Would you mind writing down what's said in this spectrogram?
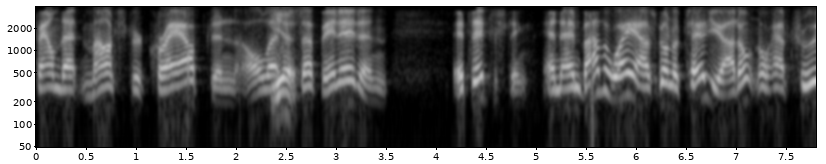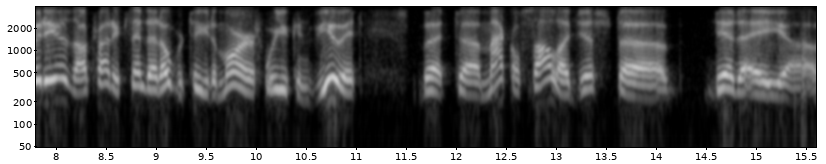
found that monster craft and all that yes. stuff in it, and it's interesting. And and by the way, I was going to tell you, I don't know how true it is. I'll try to send that over to you tomorrow where you can view it. But uh, Michael Salla just uh, did a uh,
